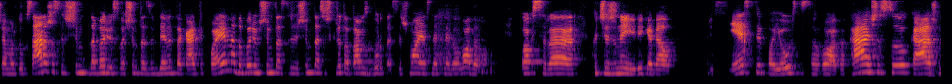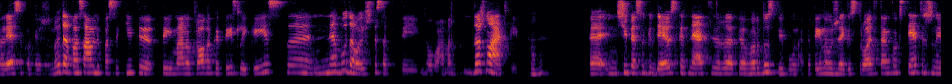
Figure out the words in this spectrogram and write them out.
čia maždaug sąrašas ir šimt, dabar jūs va 109 ką tik paėmė, dabar jums 130 iškrito toks burtas ir žmonės net negalvodavo, koks yra, kad čia, žinai, reikia gal prisėsti, pajausti savo, apie ką aš esu, ką aš norėsiu, kokią žinutę pasauliu pasakyti. Tai man atrodo, kad tais laikais e, nebūdavo iš vis apie tai galvojama. Dažnu atveju. Mhm. E, šiaip esu girdėjus, kad net ir apie vardus tai būna, kad eina užregistruoti ten koks tėtis, žinai,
